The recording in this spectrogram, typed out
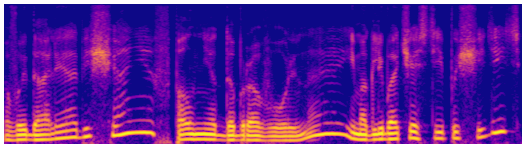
вы дали обещание, вполне добровольное, и могли бы отчасти и пощадить.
